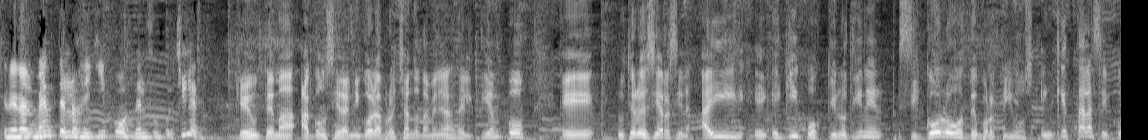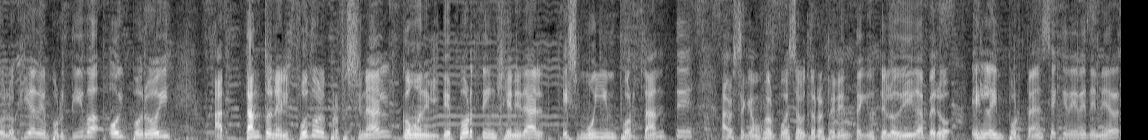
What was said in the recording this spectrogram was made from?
generalmente en los equipos del fútbol chileno que es un tema a considerar. Nicole, aprovechando también las del tiempo, eh, usted lo decía recién, hay eh, equipos que no tienen psicólogos deportivos. ¿En qué está la psicología deportiva hoy por hoy, tanto en el fútbol profesional como en el deporte en general? Es muy importante, a veces que a lo mejor puede ser autorreferente que usted lo diga, pero es la importancia que debe tener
